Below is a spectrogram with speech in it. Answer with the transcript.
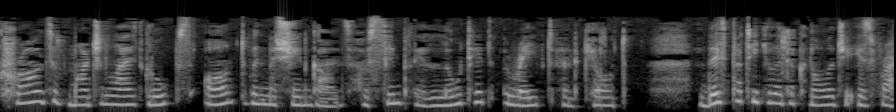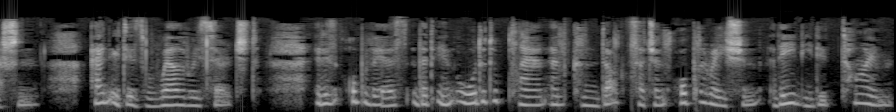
crowds of marginalized groups armed with machine guns who simply looted, raped, and killed. This particular technology is Russian and it is well researched. It is obvious that in order to plan and conduct such an operation, they needed time.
